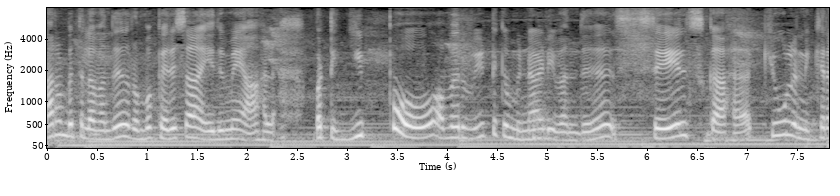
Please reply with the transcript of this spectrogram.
ஆரம்பத்தில் வந்து ரொம்ப பெருசாக எதுவுமே ஆகலை. பட் இப்போது அவர் வீட்டுக்கு முன்னாடி வந்து சேல்ஸ்க்காக க்யூவில் நிற்கிற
